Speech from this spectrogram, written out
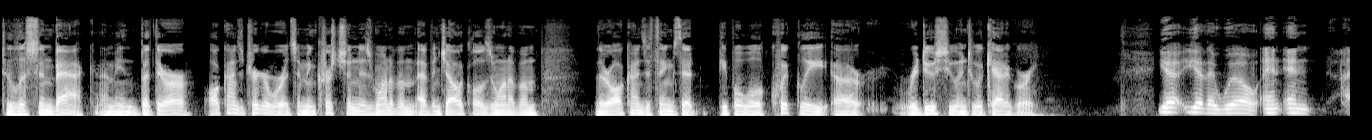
to listen back. I mean, but there are all kinds of trigger words. I mean, Christian is one of them, evangelical is one of them. There are all kinds of things that people will quickly uh, reduce you into a category. Yeah, yeah, they will. And and uh,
